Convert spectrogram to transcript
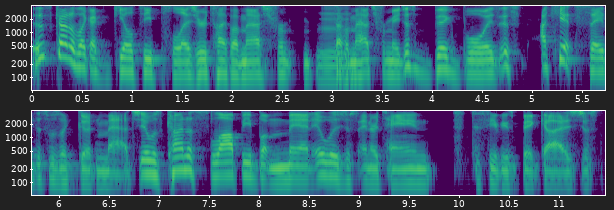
it's kind of like a guilty pleasure type of match for mm. type of mm. match for me. Just big boys. It's I can't say this was a good match. It was kind of sloppy, but man, it was just entertaining to see these big guys just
